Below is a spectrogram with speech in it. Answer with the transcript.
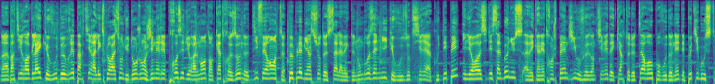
Dans la partie roguelike, vous devrez partir à l'exploration du donjon généré procéduralement dans quatre zones différentes, peuplées bien sûr de salles avec de nombreux ennemis que vous oxyrez à coups d'épée. Il y aura aussi des salles bonus avec un étrange PNJ vous faisant tirer des cartes de tarot pour vous donner des petits boosts.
